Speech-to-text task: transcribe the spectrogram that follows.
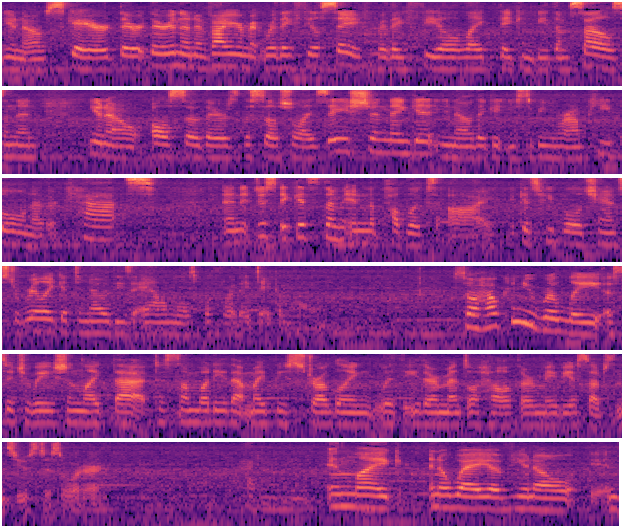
you know scared. They're they're in an environment where they feel safe, where they feel like they can be themselves, and then you know also there's the socialization they get. You know, they get used to being around people and other cats. And it just it gets them in the public's eye. It gives people a chance to really get to know these animals before they take them home. So, how can you relate a situation like that to somebody that might be struggling with either mental health or maybe a substance use disorder? How do you mean? In like in a way of you know, in,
